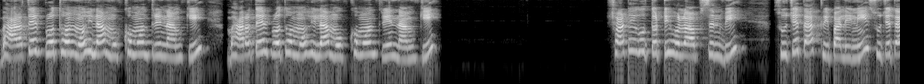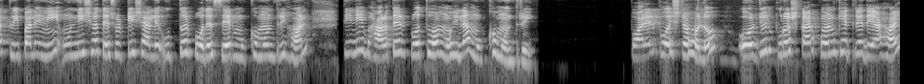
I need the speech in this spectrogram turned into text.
ভারতের প্রথম মহিলা মুখ্যমন্ত্রীর নাম কি? ভারতের প্রথম মহিলা মুখ্যমন্ত্রীর নাম কি? সঠিক উত্তরটি হলো অপশন বি, সুচেতা কৃপালিনী। সুচেতা কৃপালিনী উনিশশো তেষট্টি সালে উত্তরপ্রদেশের মুখ্যমন্ত্রী হন। তিনি ভারতের প্রথম মহিলা মুখ্যমন্ত্রী। পরের প্রশ্ন হলো, অর্জুন পুরস্কার কোন ক্ষেত্রে দেয়া হয়?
